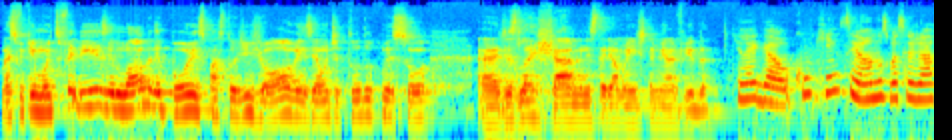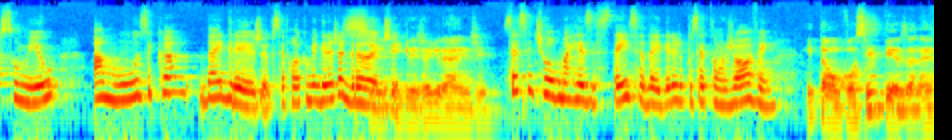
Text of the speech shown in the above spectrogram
mas fiquei muito feliz e logo depois, pastor de jovens, é onde tudo começou a é, deslanchar ministerialmente na minha vida. Que legal. Com 15 anos você já assumiu a música da igreja. Você falou que é uma igreja grande. Sim, igreja grande. Você sentiu alguma resistência da igreja por ser tão jovem? Então, com certeza, né?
